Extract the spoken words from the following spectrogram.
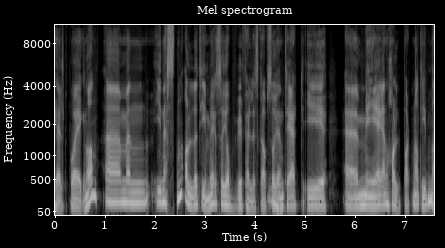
helt på egen hånd. Eh, men i nesten alle timer så jobber vi fellesskapsorientert i eh, mer enn halvparten av tiden.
